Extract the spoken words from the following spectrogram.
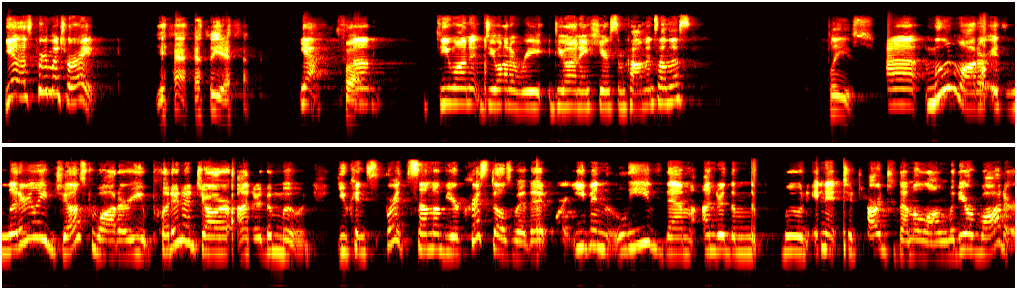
Yeah, that's pretty much right. Yeah, yeah. Yeah. Fuck. Um, do you want to do you want to re do you want to hear some comments on this? Please. Uh, moon water is literally just water you put in a jar under the moon. You can spritz some of your crystals with it, or even leave them under the moon in it to charge them along with your water.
